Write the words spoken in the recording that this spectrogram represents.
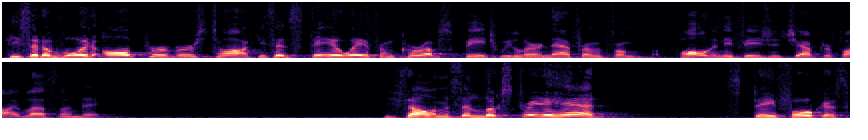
He said, avoid all perverse talk. He said, stay away from corrupt speech. We learned that from, from Paul in Ephesians chapter 5 last Sunday. Solomon said, look straight ahead. Stay focused.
